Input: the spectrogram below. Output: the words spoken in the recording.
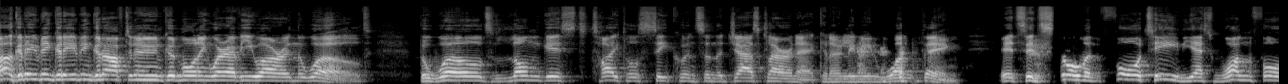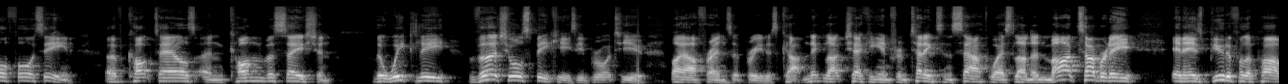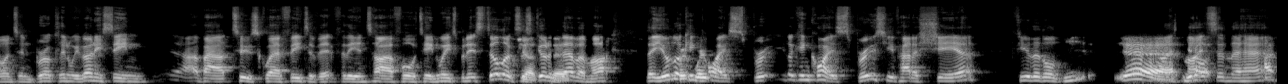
Well, good evening, good evening, good afternoon, good morning, wherever you are in the world. The world's longest title sequence and the jazz clarinet can only mean one thing. It's installment 14, yes, 1414 of Cocktails and Conversation, the weekly virtual speakeasy brought to you by our friends at Breeders' Cup. Nick Luck checking in from Teddington, Southwest London. Mark Tubridy in his beautiful apartment in Brooklyn. We've only seen about two square feet of it for the entire 14 weeks, but it still looks Just as good as ever, Mark. That you're looking we're, quite spru- looking quite spruce. You've had a shear, a few little yeah nice lights know, in the hair.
